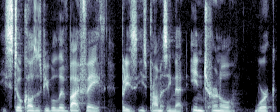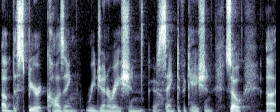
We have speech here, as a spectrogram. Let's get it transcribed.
He still calls his people to live by faith, but he's, he's promising that internal work of the Spirit causing regeneration, sanctification. So uh,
